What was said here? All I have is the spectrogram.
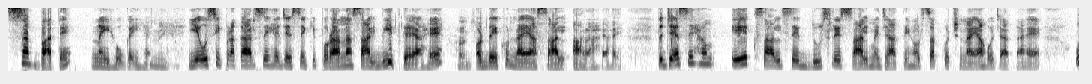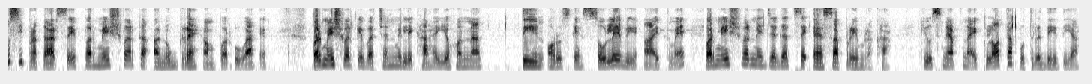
सब बातें नई हो गई हैं। ये उसी प्रकार से है जैसे कि पुराना साल बीत गया है हाँ और देखो नया साल आ रहा है। तो जैसे हम एक साल से दूसरे साल में जाते हैं और सब कुछ नया हो जाता है, उसी प्रकार से परमेश्वर का अनुग्रह हम पर हुआ है। परमेश्वर के वचन में लिखा है, योहन्ना तीन और उसके सोलहवीं आयत में, परमेश्वर ने जगत से ऐसा प्रेम रखा कि उसने अपना इकलौता पुत्र दे दिया,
